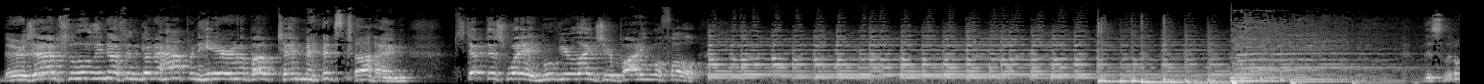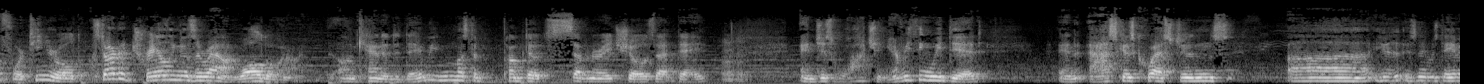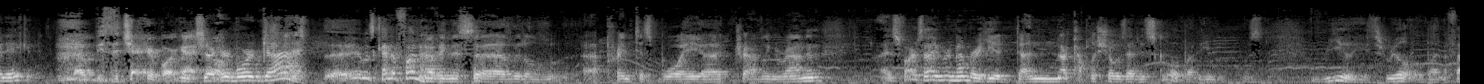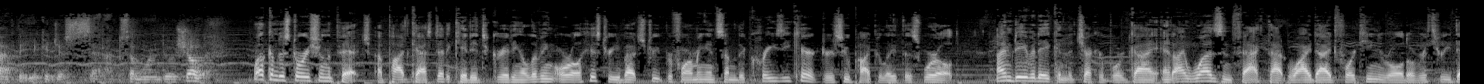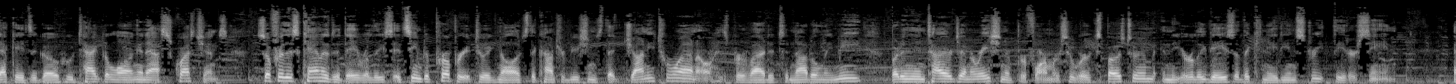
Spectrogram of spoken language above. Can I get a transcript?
There's absolutely nothing going to happen here in about 10 minutes' time. Step this way, move your legs, your body will follow. This little 14 year old started trailing us around, Waldo and I, on Canada Day. We must have pumped out seven or eight shows that day. Mm-hmm. And just watching everything we did and ask us questions. Uh, he- his name was David Aiken. That would be the checkerboard guy. The checkerboard guy. Uh, it was kind of fun having this uh, little apprentice boy uh, traveling around. And as far as I remember, he had done a couple of shows at his school, but he was really thrilled by the fact that you could just set up somewhere and do a show. Welcome to Stories from the Pitch, a podcast dedicated to creating a living oral history about street performing and some of the crazy characters who populate this world. I'm David Aiken, the checkerboard guy, and I was, in fact, that wide eyed 14 year old over three decades ago who tagged along and asked questions. So for this Canada Day release, it seemed appropriate to acknowledge the contributions that Johnny Toronto has provided to not only me, but an entire generation of performers who were exposed to him in the early days of the Canadian street theater scene.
